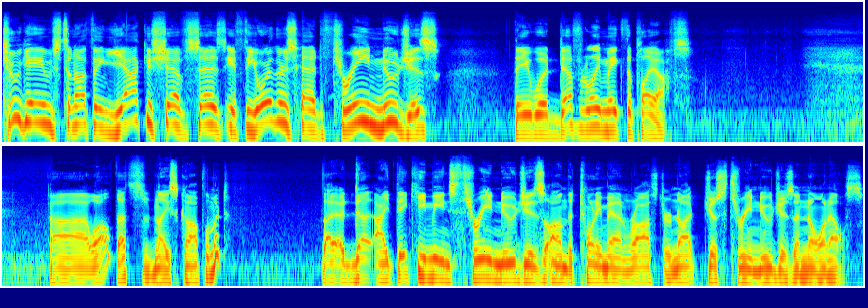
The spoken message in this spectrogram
two games to nothing. Yakushev says if the Oilers had three Nuges, they would definitely make the playoffs. Uh, well, that's a nice compliment. I, I, think he means three Nuges on the 20 man roster, not just three Nuges and no one else.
